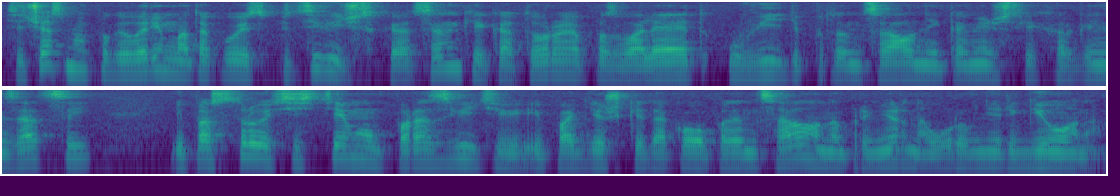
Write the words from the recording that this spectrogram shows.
Сейчас мы поговорим о такой специфической оценке, которая позволяет увидеть потенциал некоммерческих организаций и построить систему по развитию и поддержке такого потенциала, например, на уровне региона.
